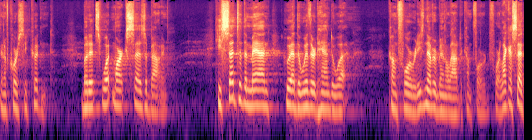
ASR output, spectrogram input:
And of course, he couldn't. But it's what Mark says about him. He said to the man who had the withered hand to what? Come forward. He's never been allowed to come forward before. Like I said,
